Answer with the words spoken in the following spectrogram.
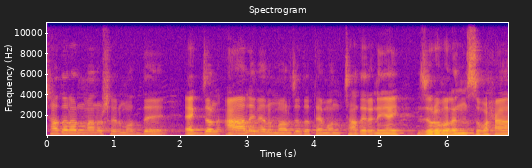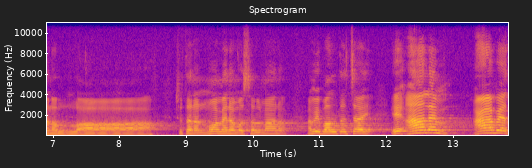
সাধারণ মানুষের মধ্যে একজন আলেমের মর্যাদা তেমন চাঁদের নেই। জোরে বলেন সুবহান সুতরাং মোমেনা মুসলমান, আমি বলতে চাই এই আলেম, আবেদ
